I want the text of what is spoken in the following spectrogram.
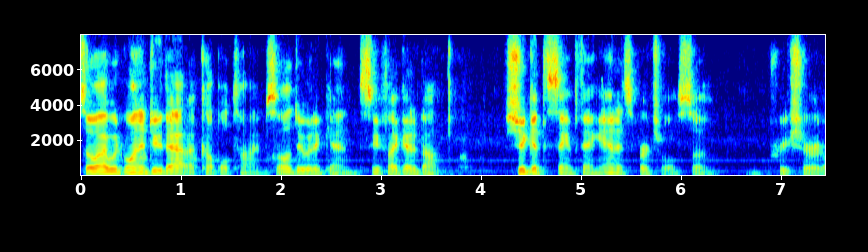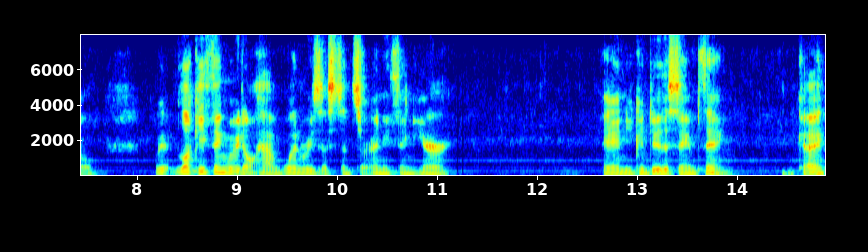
So I would want to do that a couple times. So I'll do it again. See if I get about, should get the same thing and it's virtual. So I'm pretty sure it'll, we, lucky thing we don't have wind resistance or anything here. And you can do the same thing. Okay.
